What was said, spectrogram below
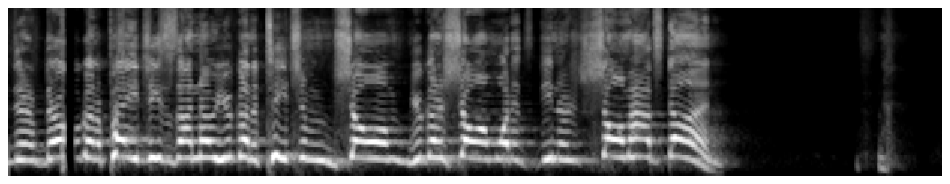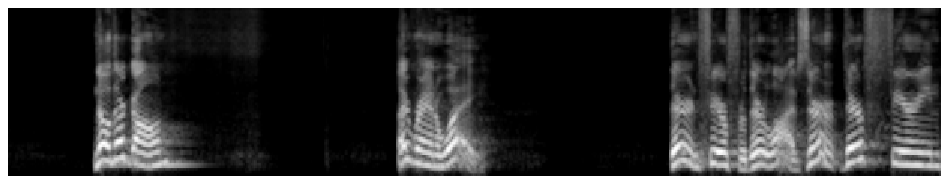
They're, they're all going to pay. Jesus, I know you're going to teach them, show them. You're going to show them what it's, you know, show them how it's done. No, they're gone. They ran away. They're in fear for their lives. They're, they're fearing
